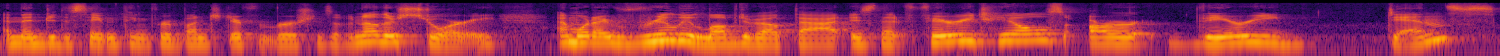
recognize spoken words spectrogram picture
and then do the same thing for a bunch of different versions of another story. And what I really loved about that is that fairy tales are very dense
